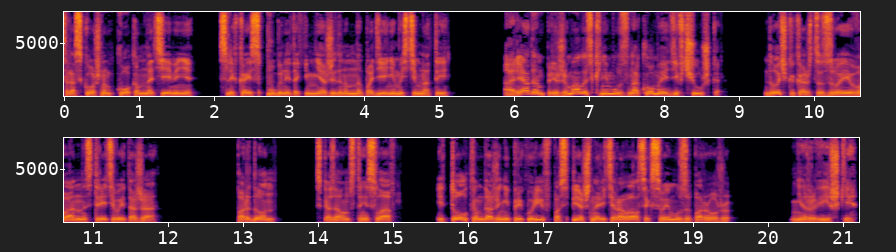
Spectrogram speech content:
с роскошным коком на темени, слегка испуганный таким неожиданным нападением из темноты. А рядом прижималась к нему знакомая девчушка. Дочка, кажется, Зои Ивановны с третьего этажа. «Пардон», — сказал им Станислав, и, толком даже не прикурив, поспешно ретировался к своему Запорожу. «Нервишки»,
